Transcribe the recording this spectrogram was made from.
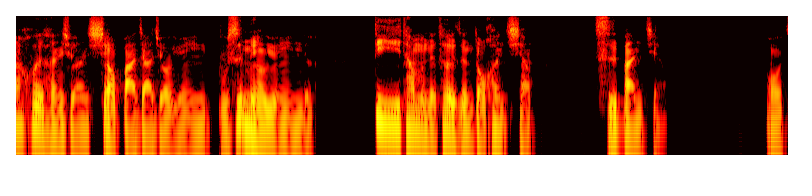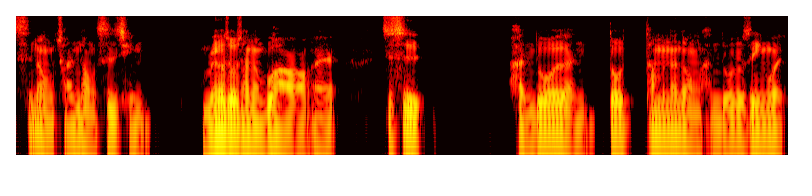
家会很喜欢笑八加九的原因，不是没有原因的。第一，他们的特征都很像，吃半甲，哦，吃那种传统刺青，没有说传统不好哦，哎，只是很多人都他们那种很多都是因为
